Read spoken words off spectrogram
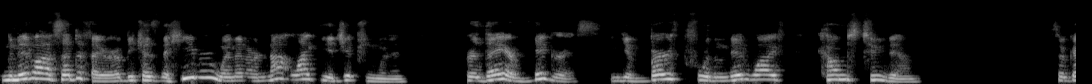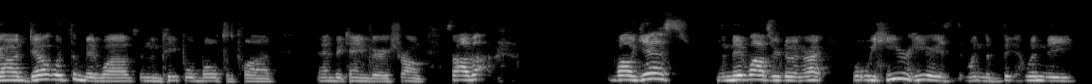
And the midwife said to Pharaoh, Because the Hebrew women are not like the Egyptian women, for they are vigorous and give birth before the midwife comes to them. So God dealt with the midwives, and the people multiplied and became very strong. So, while yes, the midwives are doing right, what we hear here is when the when the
